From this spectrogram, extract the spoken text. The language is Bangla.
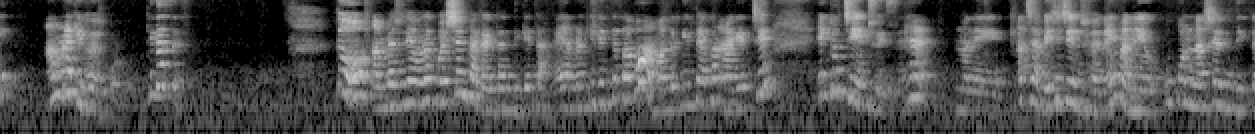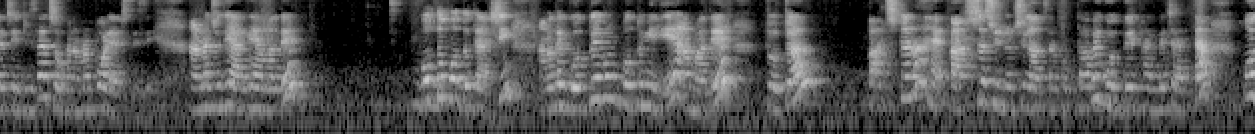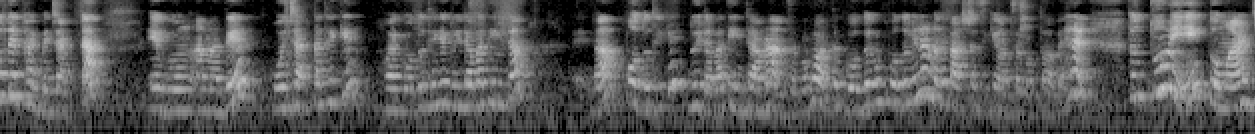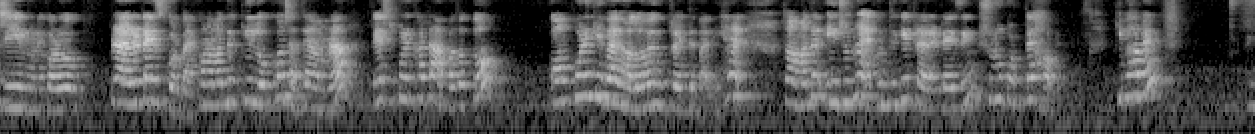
আমরা কীভাবে পড়ব? ঠিক আছে? তো আমরা যদি আমাদের কোয়েশ্চেন প্যাটার্নটার দিকে তাকাই, আমরা কি দেখতে পাবো? আমাদের কিন্তু এখন আগের চেয়ে একটু চেঞ্জ হয়েছে হ্যাঁ? মানে আচ্ছা বেশি চেঞ্জ হয় নাই মানে উপন্যাসের দিকটা চেঞ্জ হয়েছে আচ্ছা ওখানে আমরা পরে আসতেছি। আমরা যদি আগে আমাদের গদ্য পদ্যতে আসি, আমাদের গদ্য এবং পদ্য মিলিয়ে আমাদের টোটাল পাঁচটা না হ্যাঁ পাঁচটা সৃজনশীল আনসার করতে হবে। গদ্যের থাকবে চারটা, পদ্যের থাকবে চারটা এবং আমাদের ওই চারটা থেকে, হয় গদ্য থেকে দুইটা বা তিনটা বা পদ্য থেকে দুইটা বা তিনটা আমরা আনসার করব। অর্থাৎ গদ্য এবং পদ্য মিলে আমাদের পাঁচটা থেকে আনসার করতে হবে হ্যাঁ? তো তুমি তোমার যে, মনে করো প্রায়োরিটাইজ করবে, এখন আমাদের কি লক্ষ্য? যাতে আমরা টেস্ট পরীক্ষাটা আপাতত কম করে কীভাবে ভালোভাবে উত্তরাইতে পারি হ্যাঁ? তো আমাদের এই জন্য এখন থেকে প্রায়োরিটাইজিং শুরু করতে হবে। কীভাবে?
